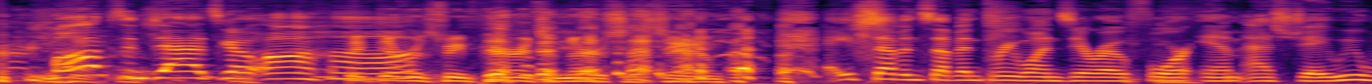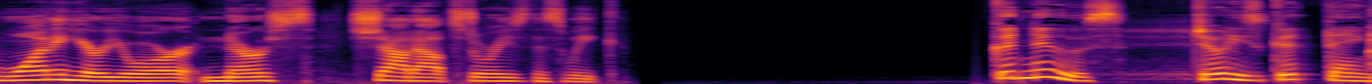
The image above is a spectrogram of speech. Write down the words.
Moms and dads go, uh huh. Big difference between parents and nurses, Sam. 877 310 4MSJ. We want to hear your nurse shout out stories this week. Good news. Jody's good thing.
